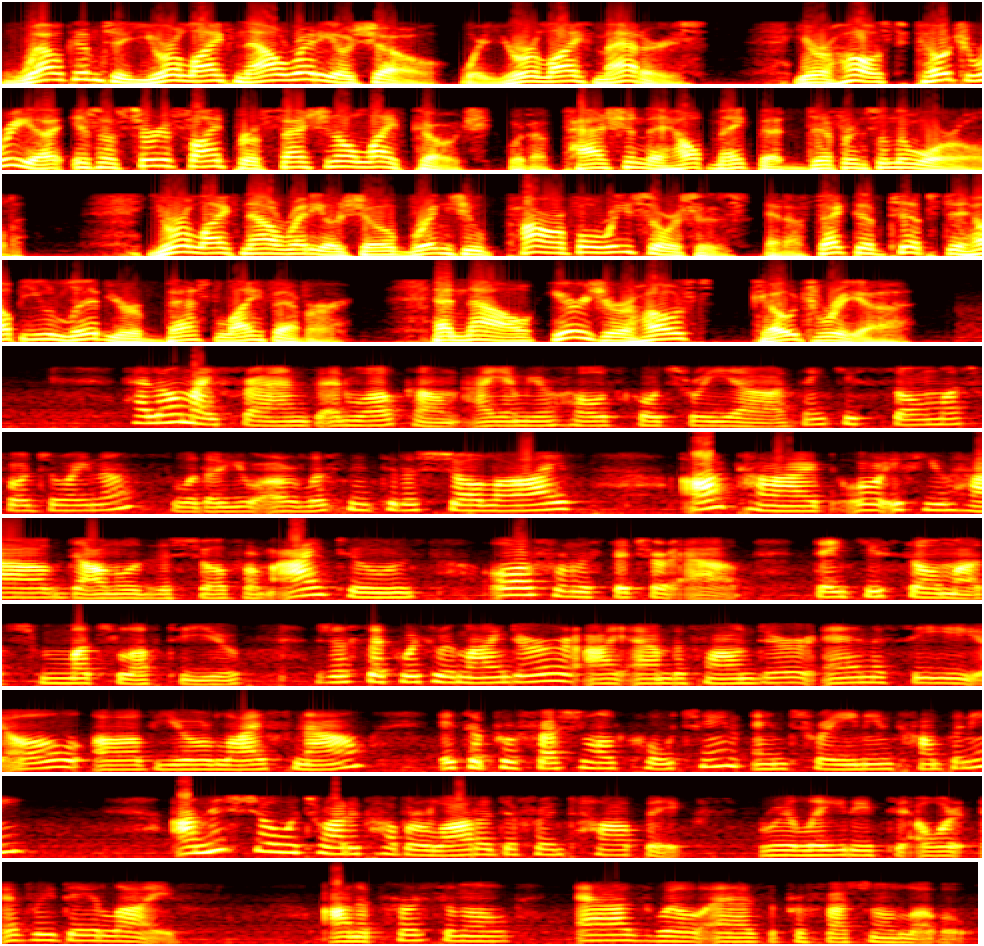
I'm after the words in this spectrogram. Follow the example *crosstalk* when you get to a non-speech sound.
Welcome to Your Life Now radio show, where your life matters. Your host, Coach Rea, is a certified professional life coach with a passion to help make the difference in the world. Your Life Now radio show brings you powerful resources and effective tips to help you live your best life ever. And now, here's your host, Coach Rea. Hello, my friends, and welcome. I am your host, Coach Rea. Thank you so much for joining us, whether you are listening to the show live archived or if you have downloaded the show from iTunes or from the Stitcher app. Thank you so much. Much love to you. Just a quick reminder I am the founder and the CEO of Your Life Now. It's a professional coaching and training company. On this show, we try to cover a lot of different topics related to our everyday life on a personal as well as a professional level.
